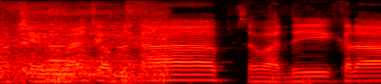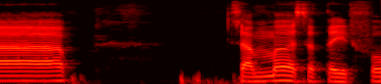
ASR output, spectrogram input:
รับเชิญมาแวะชมนะครับ สวัสดีครับซัมเมอร์สตรีทฟู้ด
